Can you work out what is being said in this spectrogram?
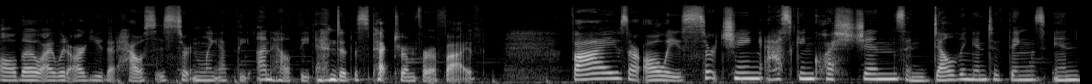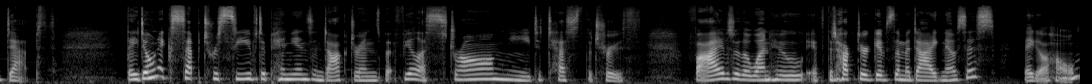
Although I would argue that House is certainly at the unhealthy end of the spectrum for a five. Fives are always searching, asking questions, and delving into things in depth. They don't accept received opinions and doctrines, but feel a strong need to test the truth. Fives are the one who, if the doctor gives them a diagnosis, they go home,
